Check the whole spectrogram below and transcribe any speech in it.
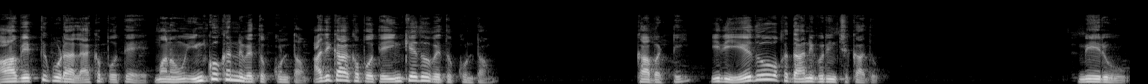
ఆ వ్యక్తి కూడా లేకపోతే మనం ఇంకొకరిని వెతుక్కుంటాం. అది కాకపోతే ఇంకేదో వెతుక్కుంటాం. కాబట్టి ఇది ఏదో ఒక దాని గురించి కాదు. మీరు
